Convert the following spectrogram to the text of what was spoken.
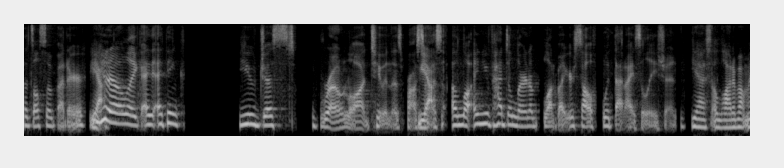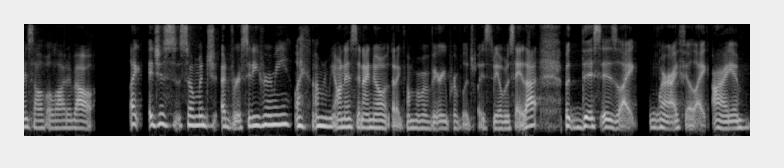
that's also better. Yeah. You know, like I, I think you just grown a lot too in this process. Yeah. A lot and you've had to learn a lot about yourself with that isolation. Yes, a lot about myself, a lot about like it's just so much adversity for me. Like I'm gonna be honest, and I know that I come from a very privileged place to be able to say that, but this is like where I feel like I am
